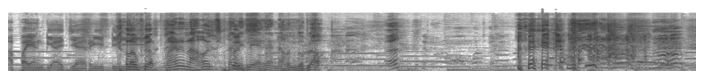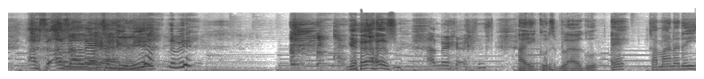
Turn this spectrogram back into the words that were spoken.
apa yang diajari di Kalau buat mana naon sih? ini yang naon goblok. Asal, asal langsung gini ya tadi. Gas. aneh. Aikun sebelah aku. Eh, ke mana deh?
